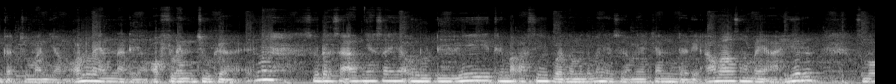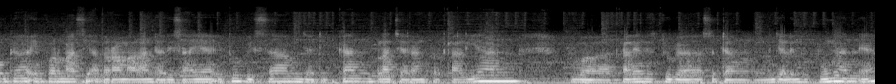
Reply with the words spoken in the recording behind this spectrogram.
nggak cuman yang online ada yang offline juga. Nah. Sudah saatnya saya undur diri. Terima kasih buat teman-teman yang sudah menyaksikan dari awal sampai akhir. Semoga informasi atau ramalan dari saya itu bisa menjadikan pelajaran buat kalian buat kalian juga sedang menjalin hubungan ya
